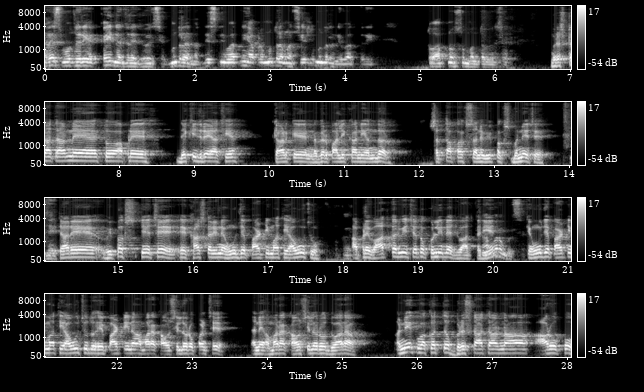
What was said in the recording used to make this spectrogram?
હરેશ મોથરિયા કઈ નજરે જોઈ છે? મુદ્રાના દેશની વાત નહીં આપણે મુદ્રામાં છીએ એટલે મુદ્રાની વાત કરીએ. તો આપનું શું મંતવ્ય છે? ભ્રષ્ટાચારને તો આપણે દેખી જ રહ્યા છીએ કારણ કે નગરપાલિકાની અંદર સત્તા પક્ષ અને વિપક્ષ બને છે. ત્યારે વિપક્ષ જે છે એ ખાસ કરીને હું જે પાર્ટીમાંથી આવું છું આપણે વાત કરવી છે તો ખુલ્લીને જ વાત કરીએ. કે હું જે પાર્ટીમાંથી આવું છું તો એ પાર્ટીના અમારા કાઉન્સિલરો પણ છે અને અમારા કાઉન્સિલરો દ્વારા અનેક વખત ભ્રષ્ટાચારના આરોપો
